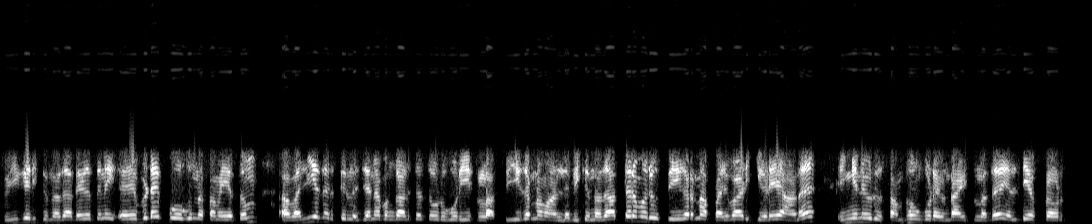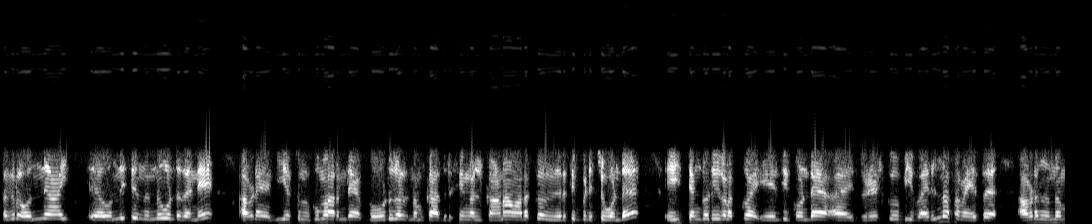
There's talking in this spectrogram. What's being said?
സ്വീകരിക്കുന്നത്. അദ്ദേഹത്തിന് എവിടെ പോകുന്ന സമയത്തും വലിയ തരത്തിൽ ജനപങ്കാളിത്തത്തോടു കൂടിയിട്ടുള്ള സ്വീകരണമാണ് ലഭിക്കുന്നത്. അത്തരമൊരു സ്വീകരണ പരിപാടിക്കിടെയാണ് ഇങ്ങനെ ഒരു സംഭവം കൂടെ ഉണ്ടായിട്ടുള്ളത്. എൽ ഡി എഫ് പ്രവർത്തകർ ഒന്നായി ഒന്നിച്ച് നിന്നുകൊണ്ട് തന്നെ അവിടെ വി എസ് സുനിൽകുമാറിന്റെ ബോർഡുകൾ നമുക്ക് ആ ദൃശ്യങ്ങൾ കാണാം. അതൊക്കെ ഉയർത്തിപ്പിടിച്ചുകൊണ്ട് ഈ ചെങ്കൊടികളൊക്കെ എഴുതിക്കൊണ്ട് സുരേഷ് ഗോപി വരുന്ന സമയത്ത് അവിടെ നിന്നും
